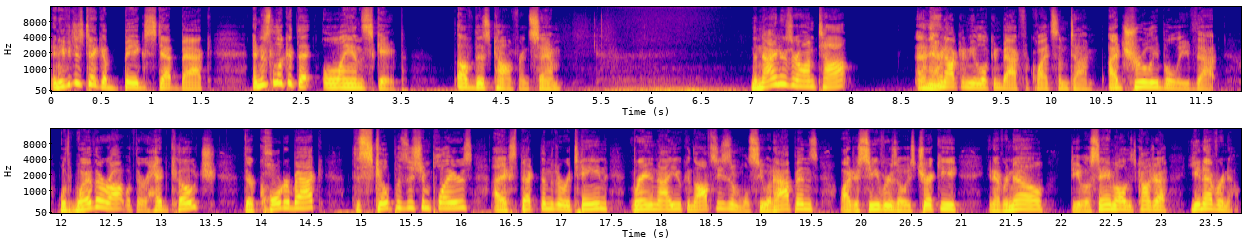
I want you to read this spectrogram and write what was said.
And if you just take a big step back and just look at the landscape of this conference, Sam, the Niners are on top and they're not going to be looking back for quite some time. I truly believe that. With where they're at with their head coach, their quarterback, the skill position players, I expect them to retain Brandon Aiyuk in the offseason. We'll see what happens. Wide receiver is always tricky. You never know. Deebo Samuel, all these contracts, you never know.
